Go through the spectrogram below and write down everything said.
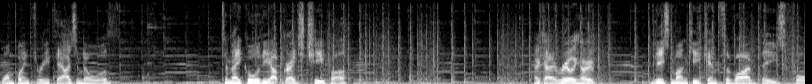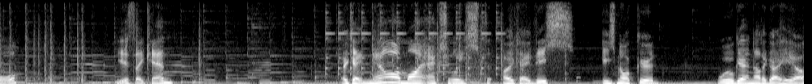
$1.3 thousand to make all the upgrades cheaper. Okay, I really hope this monkey can survive these four. Yes, they can. Okay, now I might actually... okay, this is not good. We'll get another guy here.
